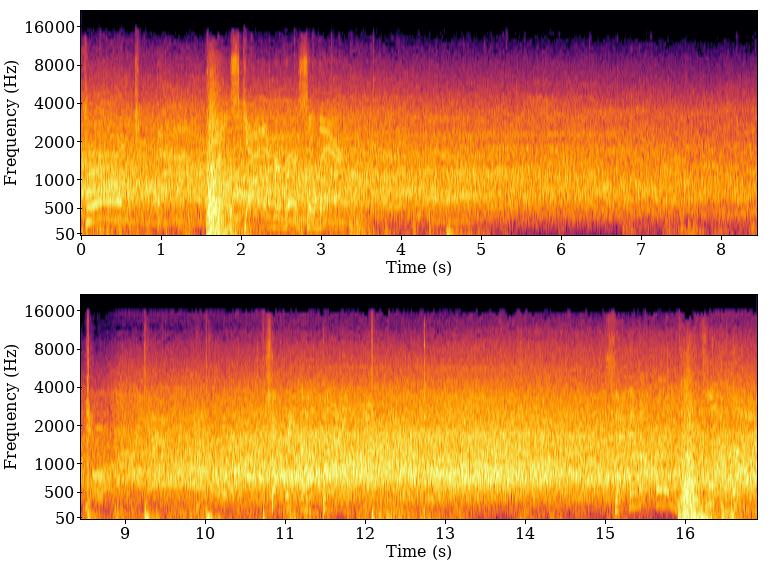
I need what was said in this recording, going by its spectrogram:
strike. Well scattered reversal there. Kick right to the body. Setting him up for the flatliner.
